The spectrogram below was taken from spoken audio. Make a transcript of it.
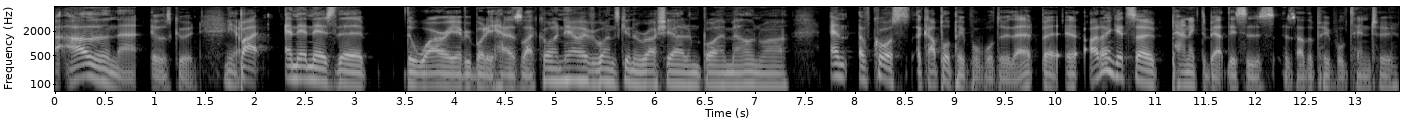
But other than that, it was good. Yeah. But and then there's the the worry everybody has, like, oh, now everyone's going to rush out and buy a Malinois. And of course, a couple of people will do that, but uh, I don't get so panicked about this as, as other people tend to.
